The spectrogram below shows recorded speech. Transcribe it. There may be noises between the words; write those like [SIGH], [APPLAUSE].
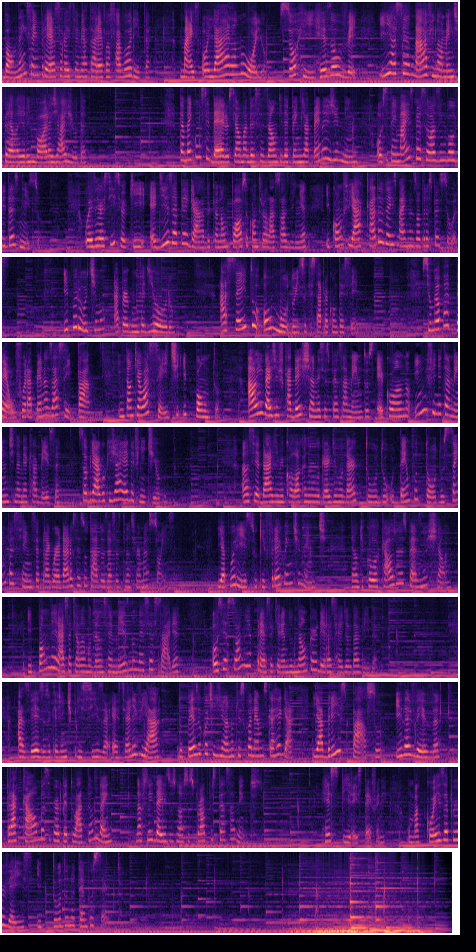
Bom, nem sempre essa vai ser minha tarefa favorita mas olhar ela no olho, sorrir, resolver e acenar finalmente para ela ir embora já ajuda. Também considero se é uma decisão que depende apenas de mim ou se tem mais pessoas envolvidas nisso. O exercício aqui é desapegar do que eu não posso controlar sozinha e confiar cada vez mais nas outras pessoas. E por último, a pergunta de ouro: Aceito ou mudo isso que está para acontecer? Se o meu papel for apenas aceitar, então que eu aceite e ponto, ao invés de ficar deixando esses pensamentos ecoando infinitamente na minha cabeça sobre algo que já é definitivo. A ansiedade me coloca no lugar de mudar tudo o tempo todo, sem paciência para aguardar os resultados dessas transformações. E é por isso que frequentemente tenho que colocar os meus pés no chão e ponderar se aquela mudança é mesmo necessária ou se é só minha pressa querendo não perder as rédeas da vida. Às vezes, o que a gente precisa é se aliviar do peso cotidiano que escolhemos carregar e abrir espaço e leveza para a calma se perpetuar também na fluidez dos nossos próprios pensamentos. Respira, Stephanie uma coisa por vez e tudo no tempo certo.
